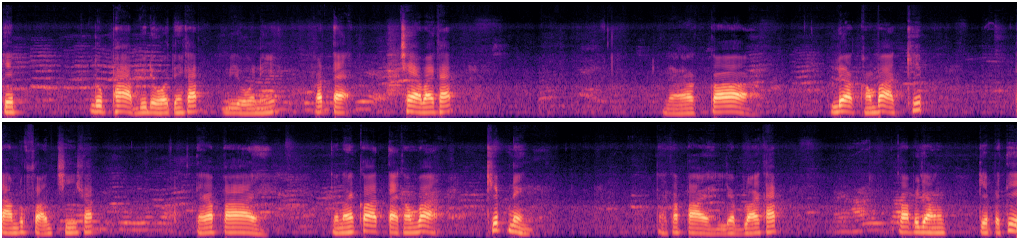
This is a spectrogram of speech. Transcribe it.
เก็บรูปภาพวิดีโอตัวนี้ครับวิดีโอนี้ก็แตะแช่ไว้ครับ แล้วก็เลือกคำว่าคลิปตามลูกศรชี้ครับ แต่เข้าไปจากนั้นก็แตะคำว่าคลิปหนึ่งแต่เข้าไปเรียบร้อยครับ ก็ไปยังเก็บไปที่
